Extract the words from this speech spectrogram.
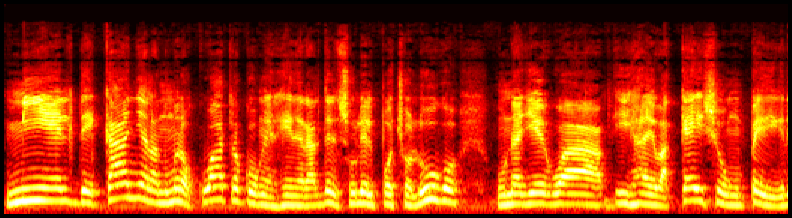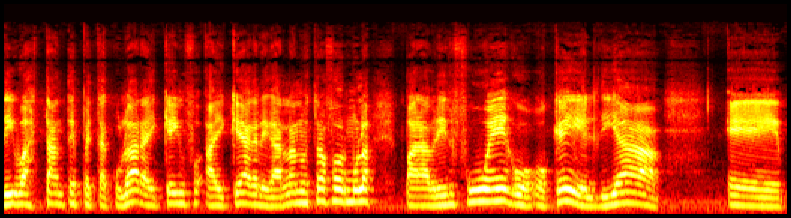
Miel de caña, la número 4, con el general del sur y el Pocho Lugo, una yegua hija de Vacation, un pedigrí bastante espectacular, hay que, info- hay que agregarla a nuestra fórmula para abrir fuego, ok, el día eh,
